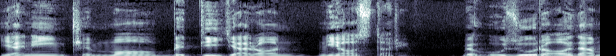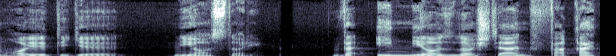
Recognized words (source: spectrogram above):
یعنی اینکه ما به دیگران نیاز داریم. به حضور آدمهای دیگه نیاز داریم. و این نیاز داشتن فقط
